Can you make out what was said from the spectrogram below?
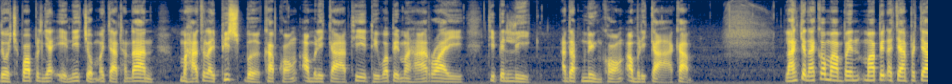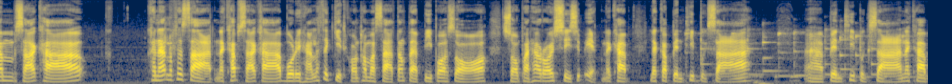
โดยเฉพาะปริญญาเอกนี่จบมาจากทางด้าน มหาวิทยาลัยพิชเบิร์กครับของอเมริกาที่ถือว่าเป็นมหาวิทยาลัยที่เป็นลีกอันดับหนึ่งของอเมริกาครับ หลังจากนั้นก็มาเป็นมาเป็นอาจารย์ประจำสาขาคณะรัฐศาสตร์นะครับสาขาบริหารรัฐกิจของธรรมศาสตร์ตั้งแต่ปีพศ 2541 นะครับและก็เป็นที่ปรึกษาเป็นที่ปรึกษานะครับ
